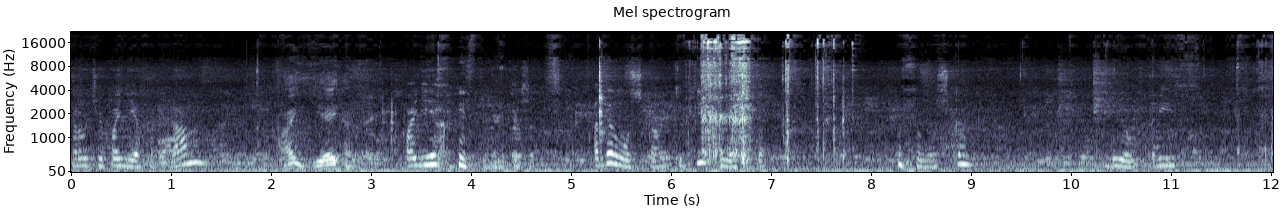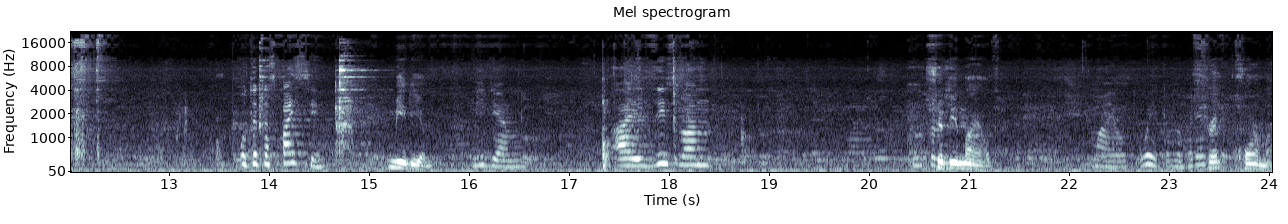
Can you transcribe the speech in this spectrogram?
Короче, поехали, да? I ехали. Поехали, Стивен скажи. А де ложка? Тут есть ложка? Ось ложка. Бил рис. Вот это спайси? Medium. Medium. А this one ну, Should be mild. mild. Ой, яка воно гаряче. Shrimp korma.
